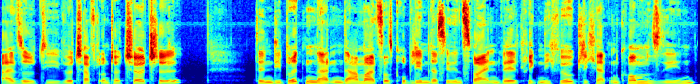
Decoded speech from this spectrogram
also die Wirtschaft unter Churchill. Denn die Briten hatten damals das Problem, dass sie den Zweiten Weltkrieg nicht wirklich hatten kommen sehen.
